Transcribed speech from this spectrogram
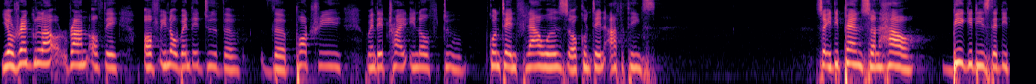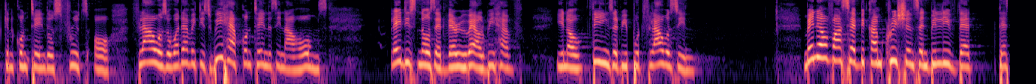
your regular run of the of you know when they do the the pottery when they try you know to contain flowers or contain other things. So it depends on how big it is that it can contain those fruits or flowers or whatever it is. We have containers in our homes. Ladies knows that very well. We have, you know, things that we put flowers in. Many of us have become Christians and believe that that,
